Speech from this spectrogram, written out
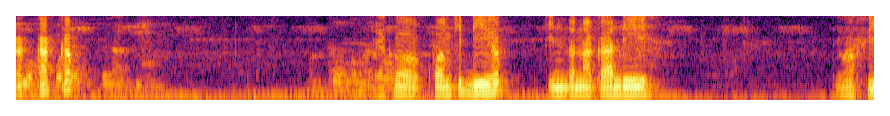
กักกักครับ แต่ก็ความคิดดีครับ จินตนาการดี แต่ว่าฝี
